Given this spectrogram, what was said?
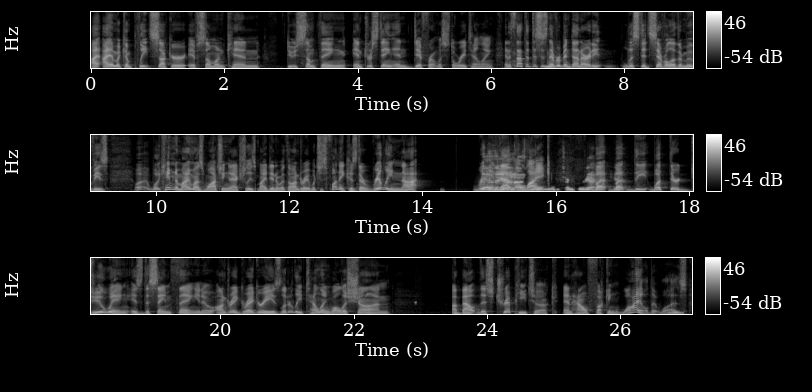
I, I am a complete sucker if someone can do something interesting and different with storytelling. And it's not that this has never been done. I already listed several other movies. What came to mind when I was watching it actually is My Dinner with Andre, which is funny because they're really not really yeah, that alike. Yeah, but yeah. but the what they're doing is the same thing. You know, Andre Gregory is literally telling Wallace Shawn about this trip he took and how fucking wild it was. Mm-hmm.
